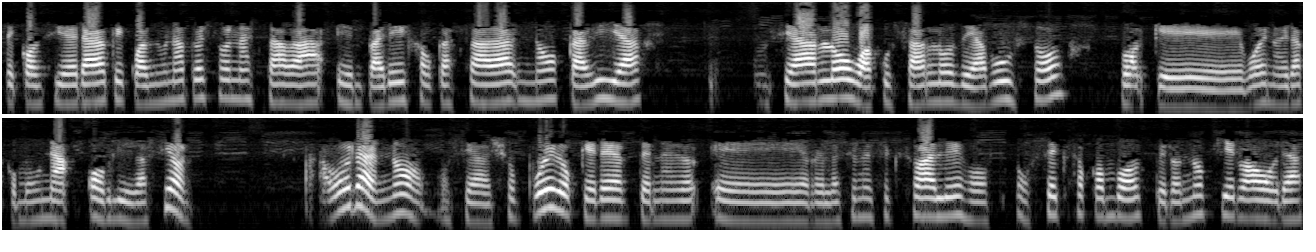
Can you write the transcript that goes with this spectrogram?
se consideraba que cuando una persona estaba en pareja o casada no cabía denunciarlo o acusarlo de abuso porque bueno era como una obligación ahora no o sea yo puedo querer tener eh, relaciones sexuales o, sexo con vos pero no quiero ahora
